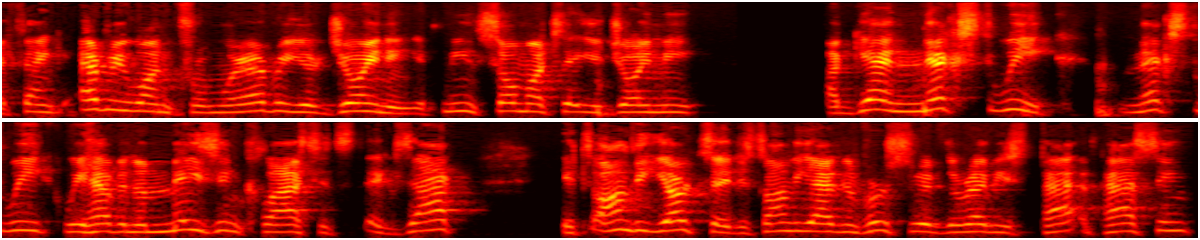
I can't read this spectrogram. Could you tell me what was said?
I thank everyone from wherever you're joining. It means so much that you join me again next week next week we have an amazing class it's exact it's on the yahrzeit it's on the anniversary of the rebbe's pa- passing.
